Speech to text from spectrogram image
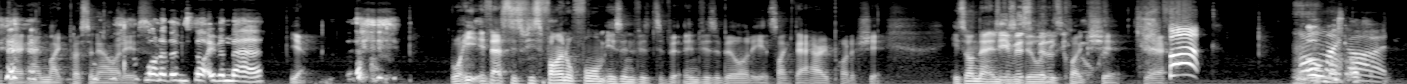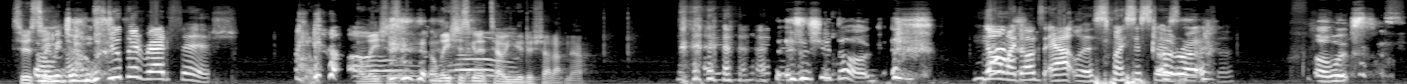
Okay, and like personalities. One of them's not even there. Yeah. Well, he that's his, his final form is invisibi- invisibility. It's like that Harry Potter shit. He's on that invisibility invisibility cloak cloak. shit. Yeah. Fuck! Oh, Oh my my god. Seriously, Let me jump. Stupid red fish. Alicia's Oh, Alicia's gonna tell you to shut up now. Isn't she a dog? no, my dog's Atlas. My sister's. Oh, right. Oh, whoops.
